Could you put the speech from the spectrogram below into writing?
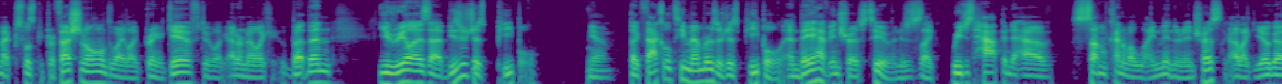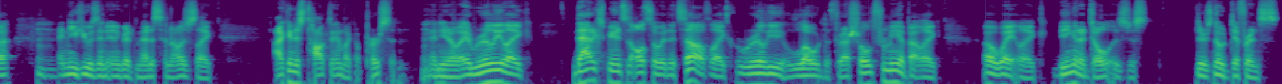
am I supposed to be professional? Do I like bring a gift? Do like I don't know like but then you realize that these are just people. Yeah. Like faculty members are just people and they have interests too. And it's just like we just happen to have some kind of alignment and interest. Like I like yoga. Mm-hmm. I knew he was in integrated medicine. I was just like I can just talk to him like a person. And mm-hmm. you know, it really like that experience also in itself like really lowered the threshold for me about like, oh wait, like being an adult is just there's no difference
